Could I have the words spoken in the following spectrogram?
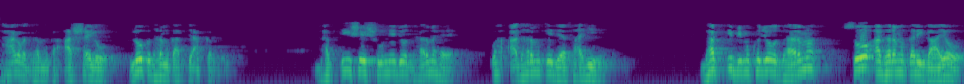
भागवत धर्म का आश्रय लो, लोक धर्म का त्याग कर दो। भक्ति से शून्य जो धर्म है, वह अधर्म के जैसा ही है। भक्ति विमुख जो धर्म, सो अधर्म करी गायो।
